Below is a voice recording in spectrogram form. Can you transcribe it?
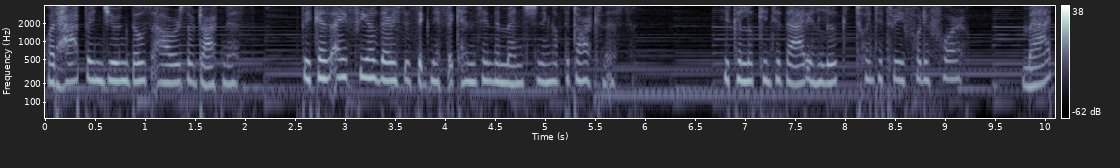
What happened during those hours of darkness, because I feel there is a significance in the mentioning of the darkness. You can look into that in Luke 23:44, Matt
